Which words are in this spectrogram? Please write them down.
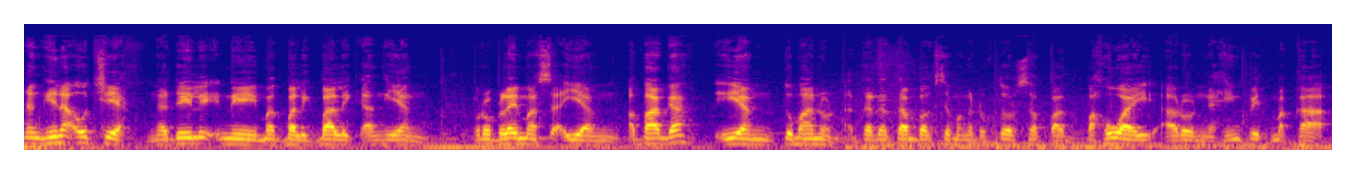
nang hinaot siya nga dili ni magbalik-balik ang iyang problema sa iyang abaga, iyang tumanon at tatambag sa mga doktor sa pagpahuway aron nga hingpit maka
